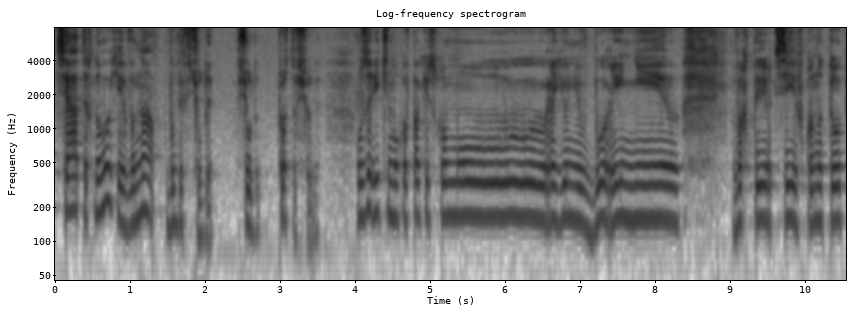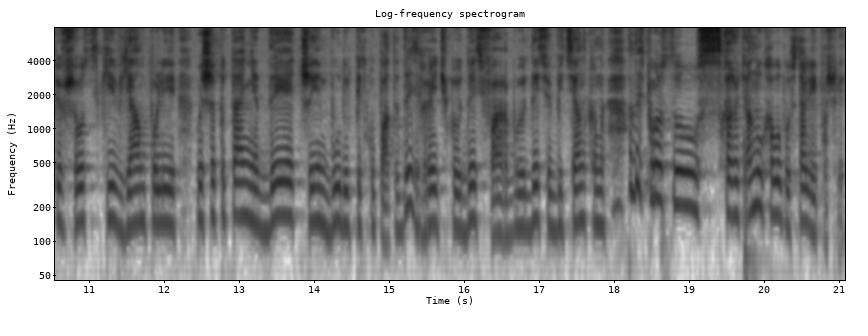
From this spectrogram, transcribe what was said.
ця технологія, вона буде всюди. Всюди, просто всюди. У Зарічному, Ковпаківському районі, в Бурині, в Ахтирці, в Конотопі, в Шостці, в Ямполі. Лише питання, де чим будуть підкупати. Десь гречкою, десь фарбою, десь обіцянками, а десь просто скажуть, а ну, халупи встали і пішли.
